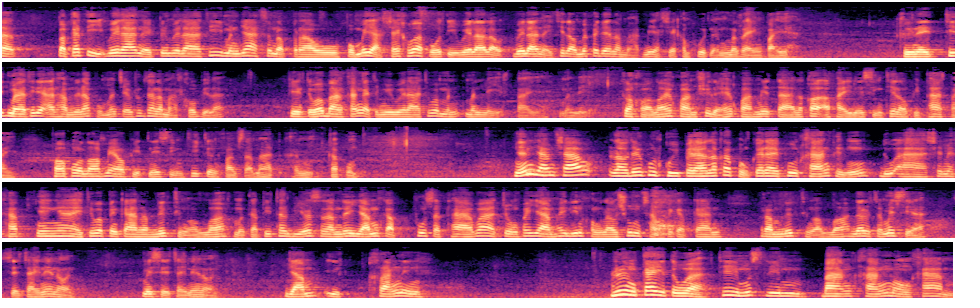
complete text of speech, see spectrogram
ปกติเวลาไหนเป็นเวลาที่มันยากสำหรับเรา ผมไม่อยากใช้คำว่าปกติเวลาเราเวลาไหนที่เราไม่ค่อยได้ละหมาดไม่อยากใช้คำพูดนั้นมันแรงไป คือในที่มาที่นี่อาธรรมเลยแล้วผมมั่นใจว่าทุกท่านละหมาดครบอยู่แล้ว เพียงแต่ว่าบางครั้งอาจจะมีเวลาที่ว่ามันมันเลทไปมันเลทก็ขอร้อยความช่วยเหลือให้ความเมตตาแล้วก็อภัยในสิ่งที่เราผิดพลาดไป เพราะพวกเราไม่เอาผิดในสิ่งที่เกินความสามารถอามีครับผม นั้นยามเช้าเราได้พูดคุยไปแล้ว แล้วก็ผมก็ได้พูดค้างถึงดูอาใช่ไหมครับ ง่าย ๆ ที่ว่าเป็นการรำลึกถึงอัลลอฮ์เหมือนกับที่ท่านบิอัสลามได้ย้ำกับผู้ศรัทธาว่าจงพยายามให้ลิ้นของเราชุ่มฉ่ำไปกับการรำลึกถึงอัลลอฮ์แล้วเราจะไม่เสียเสียใจแน่นอน ไม่เสียใจแน่นอน ย้ำอีกครั้งหนึ่งเรื่องใกล้ตัวที่มุสลิมบางครั้งมองข้าม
